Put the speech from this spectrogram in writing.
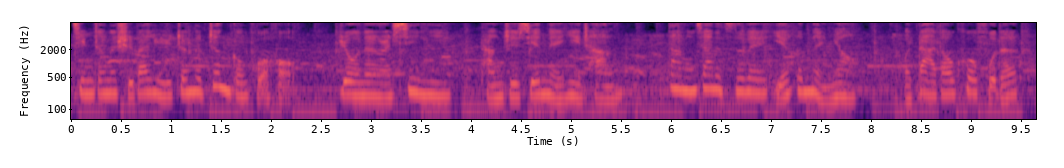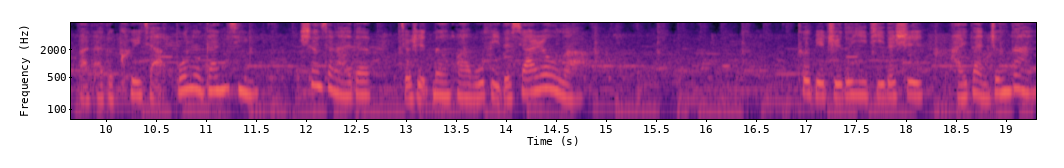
清蒸的石斑鱼蒸得正够火候，肉嫩而细腻，汤汁鲜美异常。大龙虾的滋味也很美妙，我大刀阔斧地把它的盔甲剥落干净，剩下来的就是嫩滑无比的虾肉了。特别值得一提的是海胆蒸蛋，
